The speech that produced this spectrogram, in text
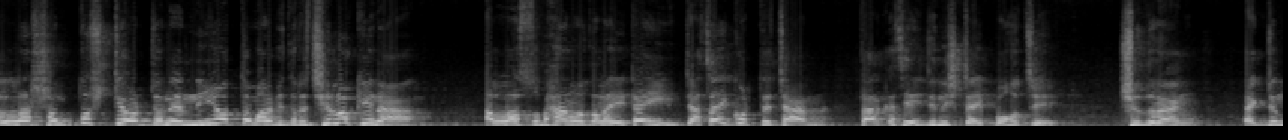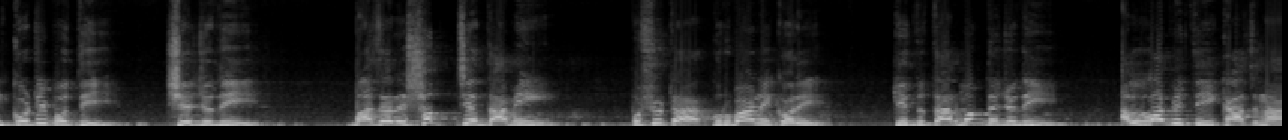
আল্লাহর সন্তুষ্টি অর্জনের নিয়ত তোমার ভিতরে ছিল কি না আল্লাহ সুবহান তালা এটাই যাচাই করতে চান, তার কাছে এই জিনিসটাই পৌঁছে। সুতরাং একজন কোটিপতি, সে যদি বাজারে সবচেয়ে দামি পশুটা কুরবানি করে, কিন্তু তার মধ্যে যদি আল্লাভীতি কাজ না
